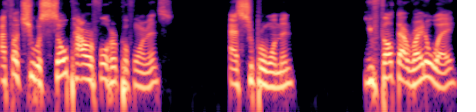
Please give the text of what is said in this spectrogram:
I thought she was so powerful, her performance as Superwoman. You felt that right away.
